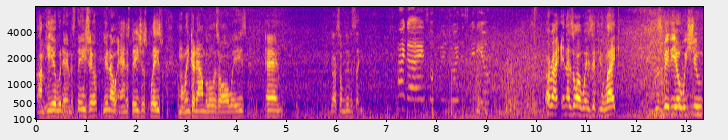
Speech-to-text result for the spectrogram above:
I'm here with Anastasia. You know, Anastasia's place. I'm to link her down below as always. And got something to say. Hi guys, hope you enjoyed this video. All right, and as always, if you like this video we shoot,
